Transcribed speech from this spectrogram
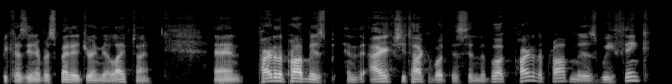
because they never spent it during their lifetime. And part of the problem is, and I actually talk about this in the book, part of the problem is we think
